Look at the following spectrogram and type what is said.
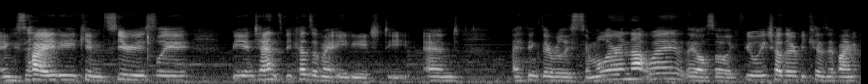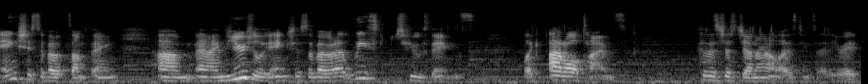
Anxiety can seriously be intense because of my ADHD and I think they're really similar in that way. They also like fuel each other because if I'm anxious about something, um, and I'm usually anxious about at least two things, like at all times, because it's just generalized anxiety, right?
